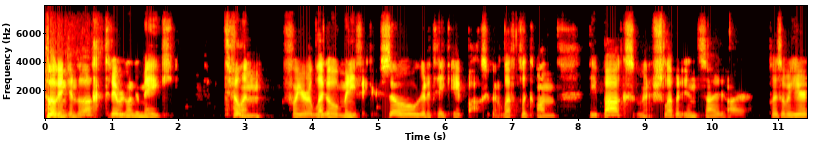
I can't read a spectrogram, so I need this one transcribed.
Hello again, Kindle. Today we're going to make tefillin for your Lego minifigure. So we're going to take a box. We're going to left click on the box. We're going to schlep it inside our place over here.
